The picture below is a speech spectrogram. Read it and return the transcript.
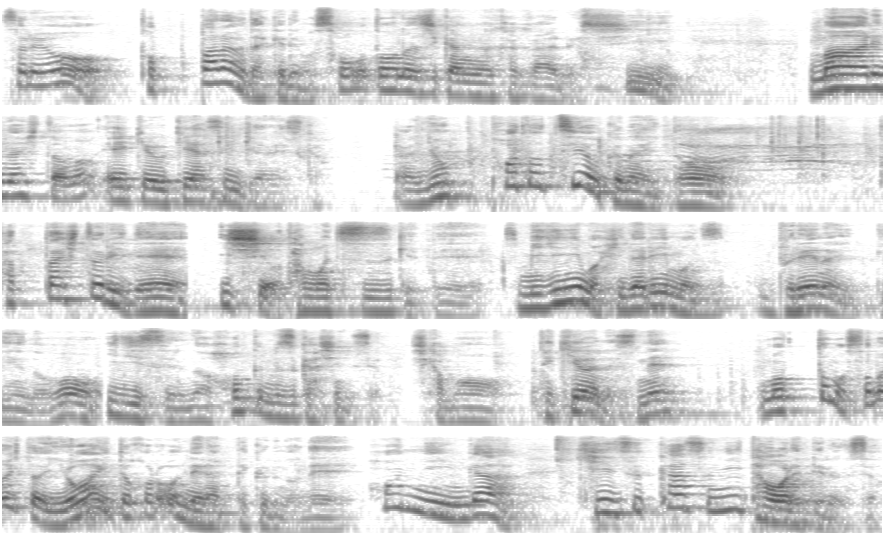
それを取っ払うだけでも相当な時間がかかるし周りの人の影響を受けやすいんじゃないですか。だからよっぽど強くないとたった一人で意思を保ち続けて右にも左にもぶれないっていうのを維持するのは本当に難しいんですよ。しかも敵はですね最もその人の弱いところを狙ってくるので本人が気づかずに倒れてるんですよ。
